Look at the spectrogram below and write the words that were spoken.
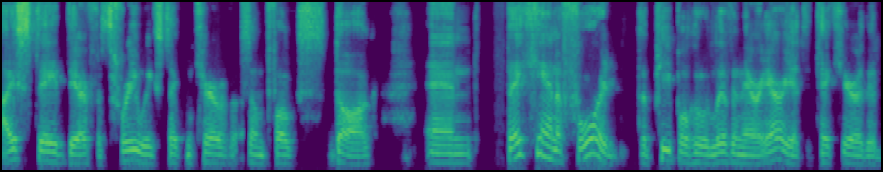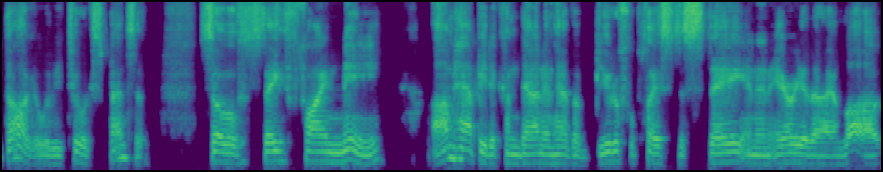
I stayed there for three weeks taking care of some folks' dog, and they can't afford the people who live in their area to take care of their dog. It would be too expensive. So they find me. I'm happy to come down and have a beautiful place to stay in an area that I love.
